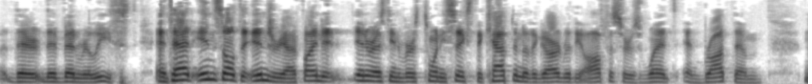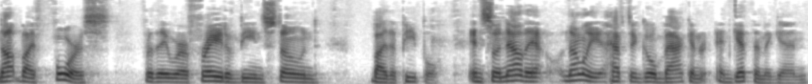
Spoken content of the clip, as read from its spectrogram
they're, they've been released. And to add insult to injury, I find it interesting in verse 26, the captain of the guard with the officers went and brought them, not by force, for they were afraid of being stoned by the people. And so now they not only have to go back and, and get them again,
